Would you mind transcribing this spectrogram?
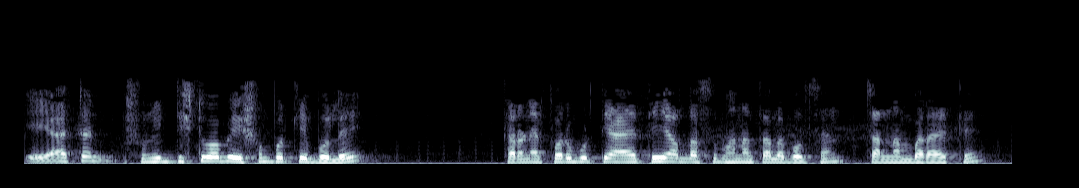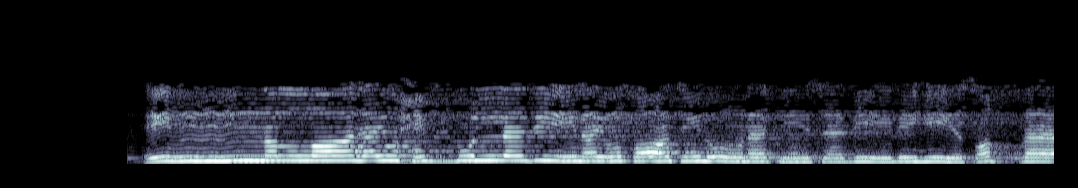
এই আয়টা সুনির্দিষ্টভাবে এ সম্পর্কে বলে কারণ এর পরবর্তী আয়াতেই আল্লাহ সুবাহ বলছেন চার নম্বর আয়াতে إن الله يحب الذين يقاتلون في سبيله صفا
